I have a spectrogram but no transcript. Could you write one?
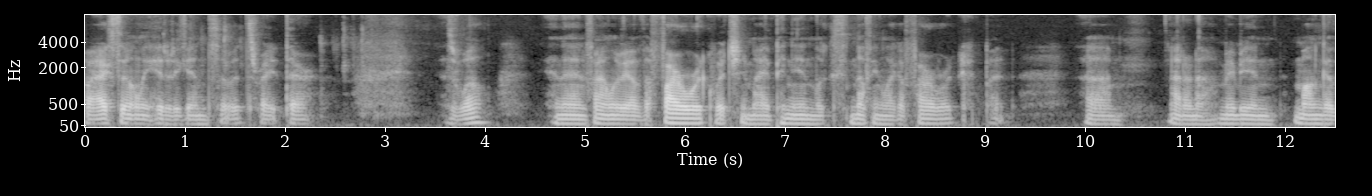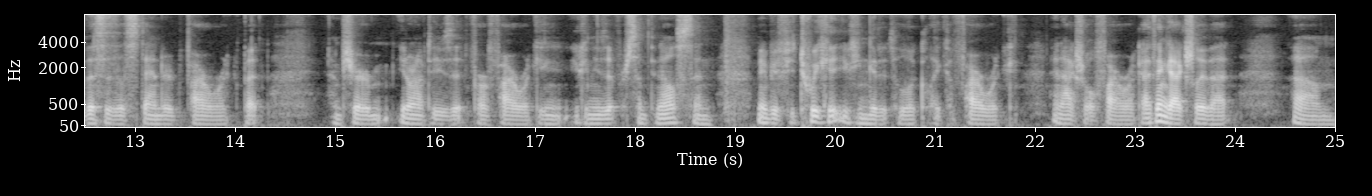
Oh, I accidentally hit it again, so it's right there as well. And then finally we have the firework, which in my opinion looks nothing like a firework, but um, I don't know. Maybe in manga this is a standard firework, but I'm sure you don't have to use it for a firework. You can, you can use it for something else, and maybe if you tweak it, you can get it to look like a firework, an actual firework. I think actually that um,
